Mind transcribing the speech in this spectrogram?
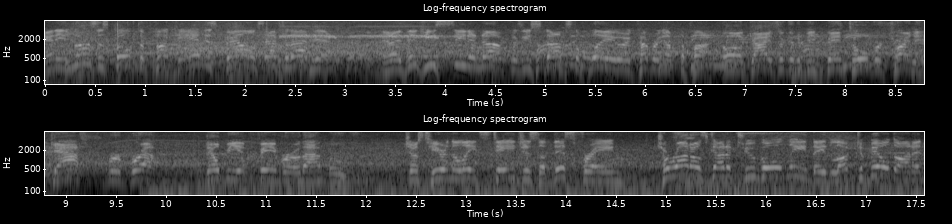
And he loses both the puck and his balance after that hit. And I think he's seen enough because he stops the play by covering up the puck. Oh, guys are going to be bent over trying to gasp for breath. They'll be in favor of that move. Just here in the late stages of this frame, Toronto's got a two-goal lead. They'd love to build on it.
